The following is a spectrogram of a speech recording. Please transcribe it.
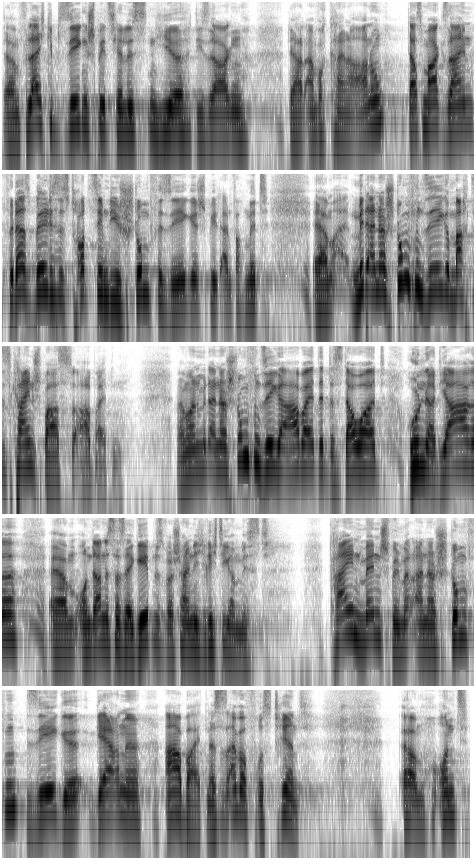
Ähm, vielleicht gibt es Sägenspezialisten hier, die sagen, der hat einfach keine Ahnung. Das mag sein. Für das Bild ist es trotzdem die stumpfe Säge, spielt einfach mit. Ähm, mit einer stumpfen Säge macht es keinen Spaß zu arbeiten. Wenn man mit einer stumpfen Säge arbeitet, das dauert 100 Jahre ähm, und dann ist das Ergebnis wahrscheinlich richtiger Mist. Kein Mensch will mit einer stumpfen Säge gerne arbeiten. Das ist einfach frustrierend. Ähm, und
